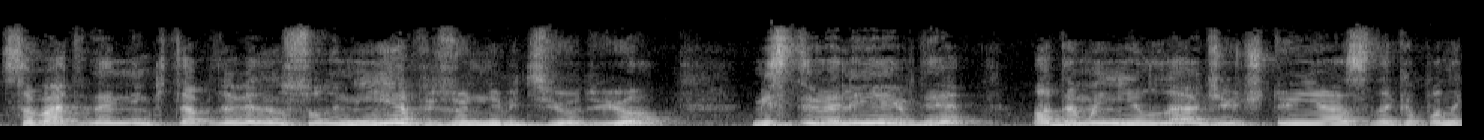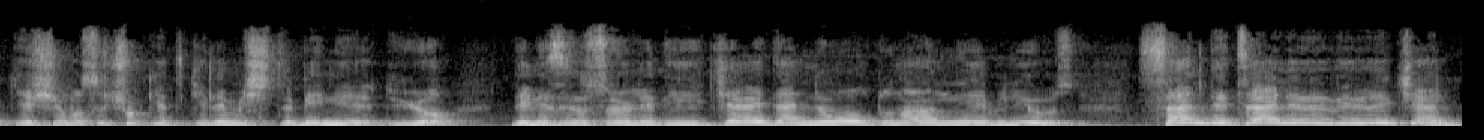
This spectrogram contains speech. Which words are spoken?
Sabahattin Ali'nin kitaplarının sonu niye hep bitiyor diyor. Mr. Aliyev'de adamın yıllarca üç dünyasında kapanık yaşaması çok etkilemişti beni diyor. Deniz'in söylediği hikayeden ne olduğunu anlayabiliyoruz. Sen detayları verirken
